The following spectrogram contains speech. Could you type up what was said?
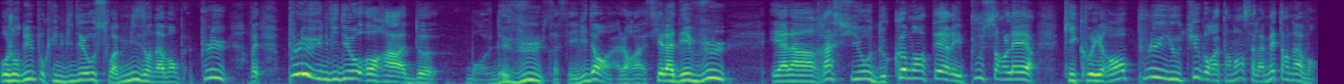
Aujourd'hui, pour qu'une vidéo soit mise en avant, plus, en fait, plus une vidéo aura de, bon, des vues, ça c'est évident. Alors, si elle a des vues et elle a un ratio de commentaires et pouces en l'air qui est cohérent, plus YouTube aura tendance à la mettre en avant.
